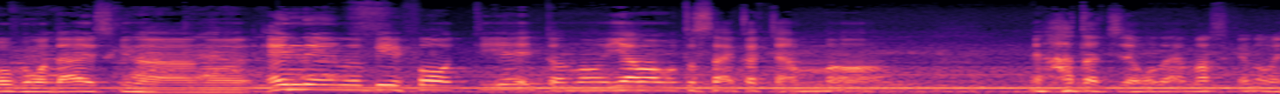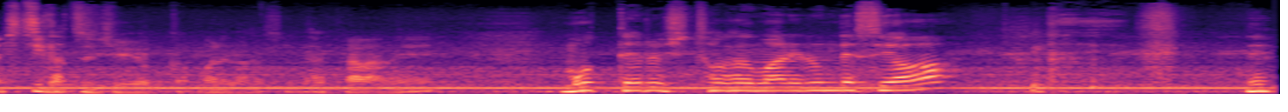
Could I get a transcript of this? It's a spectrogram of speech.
僕も大好きなあの NMB48 の山本彩香ちゃんも二十歳でございますけども7月14日生まれなんですよ。だからね。持ってる人が生まれるんですよ、ね、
